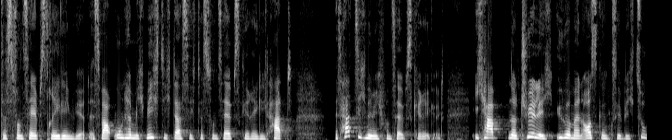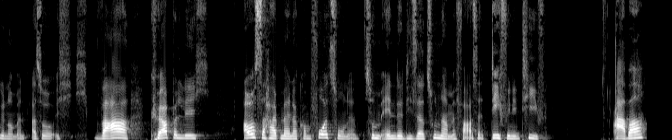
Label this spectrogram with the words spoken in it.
das von selbst regeln wird. Es war unheimlich wichtig, dass sich das von selbst geregelt hat. Es hat sich nämlich von selbst geregelt. Ich habe natürlich über mein Ausgangsgewicht zugenommen. Also ich, ich war körperlich außerhalb meiner Komfortzone zum Ende dieser Zunahmephase, definitiv. Aber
